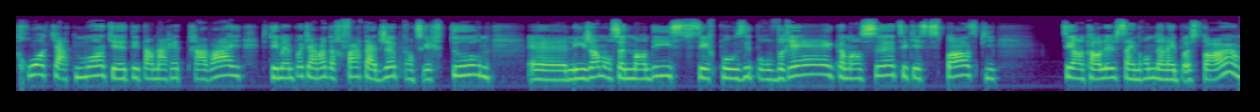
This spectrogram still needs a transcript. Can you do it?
trois, quatre mois que t'es en arrêt de travail, puis t'es même pas capable de refaire ta job quand tu y retournes. Euh, les gens vont se demander si tu t'es reposé pour vrai, comment ça, tu sais, qu'est-ce qui se passe, puis, tu sais, encore là, le syndrome de l'imposteur.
